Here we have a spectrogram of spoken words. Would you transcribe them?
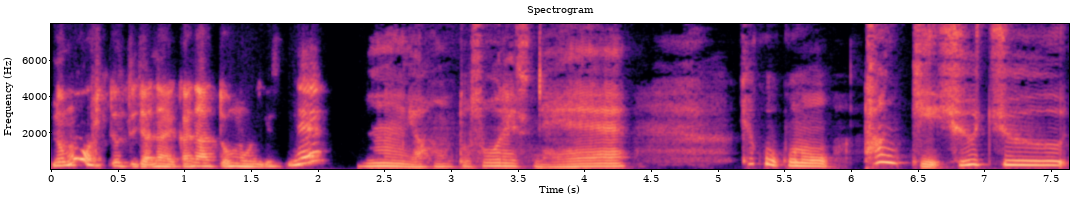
のも一つじゃないかなと思うんですね。うん。いや、本当そうですね。結構この短期集中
